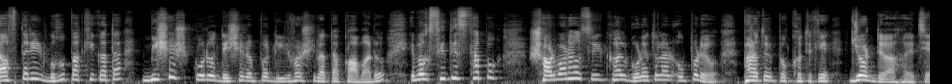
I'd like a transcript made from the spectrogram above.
রফতানির বহুপাক্ষিকতা বিশেষ কোনো দেশের ওপর নির্ভরশীলতা কমানো এবং স্থিতিস্থাপক সরবরাহ শৃঙ্খল গড়ে তোলার উপরেও ভারতের পক্ষ থেকে জোর দেওয়া হয়েছে।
